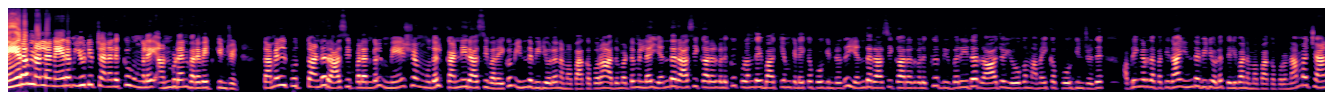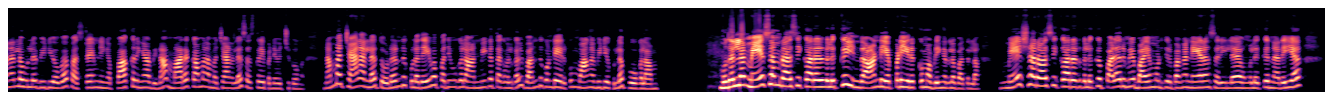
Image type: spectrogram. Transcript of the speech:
நேரம் நல்ல நேரம் யூடியூப் சேனலுக்கு உங்களை அன்புடன் வரவேற்கின்றேன். தமிழ் புத்தாண்டு ராசி பலன்கள் மேஷம் முதல் கன்னி ராசி வரைக்கும் இந்த வீடியோவில் நம்ம பார்க்க போகிறோம் அது மட்டும் இல்லை எந்த ராசிக்காரர்களுக்கு குழந்தை பாக்கியம் கிடைக்க போகின்றது எந்த ராசிக்காரர்களுக்கு விபரீத ராஜ யோகம் அமைக்க போகின்றது அப்படிங்கிறத பற்றி தான் இந்த வீடியோவில் தெளிவாக நம்ம பார்க்க போகிறோம் நம்ம சேனலில் உள்ள வீடியோவை ஃபஸ்ட் டைம் நீங்கள் பார்க்குறீங்க அப்படின்னா மறக்காமல் நம்ம சேனலை சப்ஸ்கிரைப் பண்ணி வச்சுக்கோங்க. நம்ம சேனலில் தொடர்ந்து குலதெய்வ பதிவுகள் ஆன்மீக தகவல்கள் வந்து கொண்டே இருக்கும். வாங்க வீடியோக்குள்ளே போகலாம். முதல்ல மேசம் ராசிக்காரர்களுக்கு இந்த ஆண்டு எப்படி இருக்கும் அப்படிங்கிறத பார்த்துடலாம். மேஷ ராசிக்காரர்களுக்கு பலருமே பயமுறுத்திருப்பாங்க நேரம் சரியில்லை உங்களுக்கு நிறைய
